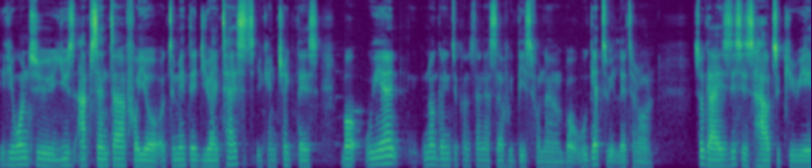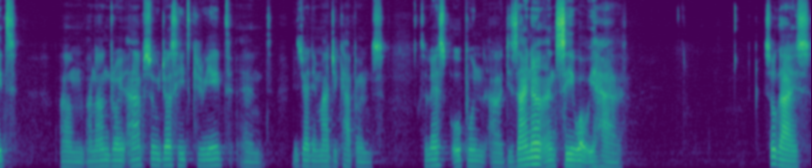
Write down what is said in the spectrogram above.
If you want to use App Center for your automated UI tests you can check this. But we are not going to concern ourselves with this for now but we'll get to it later on. So guys this is how to create um, an Android app. So we just hit create and this is where the magic happens. So let's open our designer and see what we have. So guys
